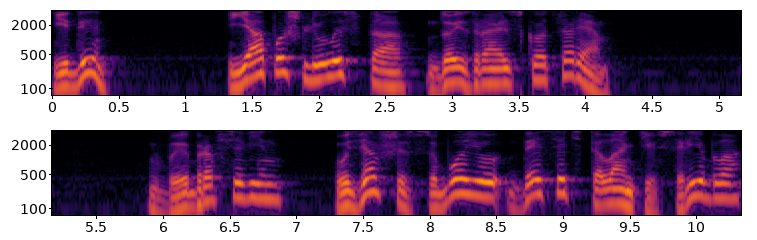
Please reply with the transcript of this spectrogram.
Іди, я пошлю листа до ізраїльського царя. Вибрався він, узявши з собою десять талантів срібла,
